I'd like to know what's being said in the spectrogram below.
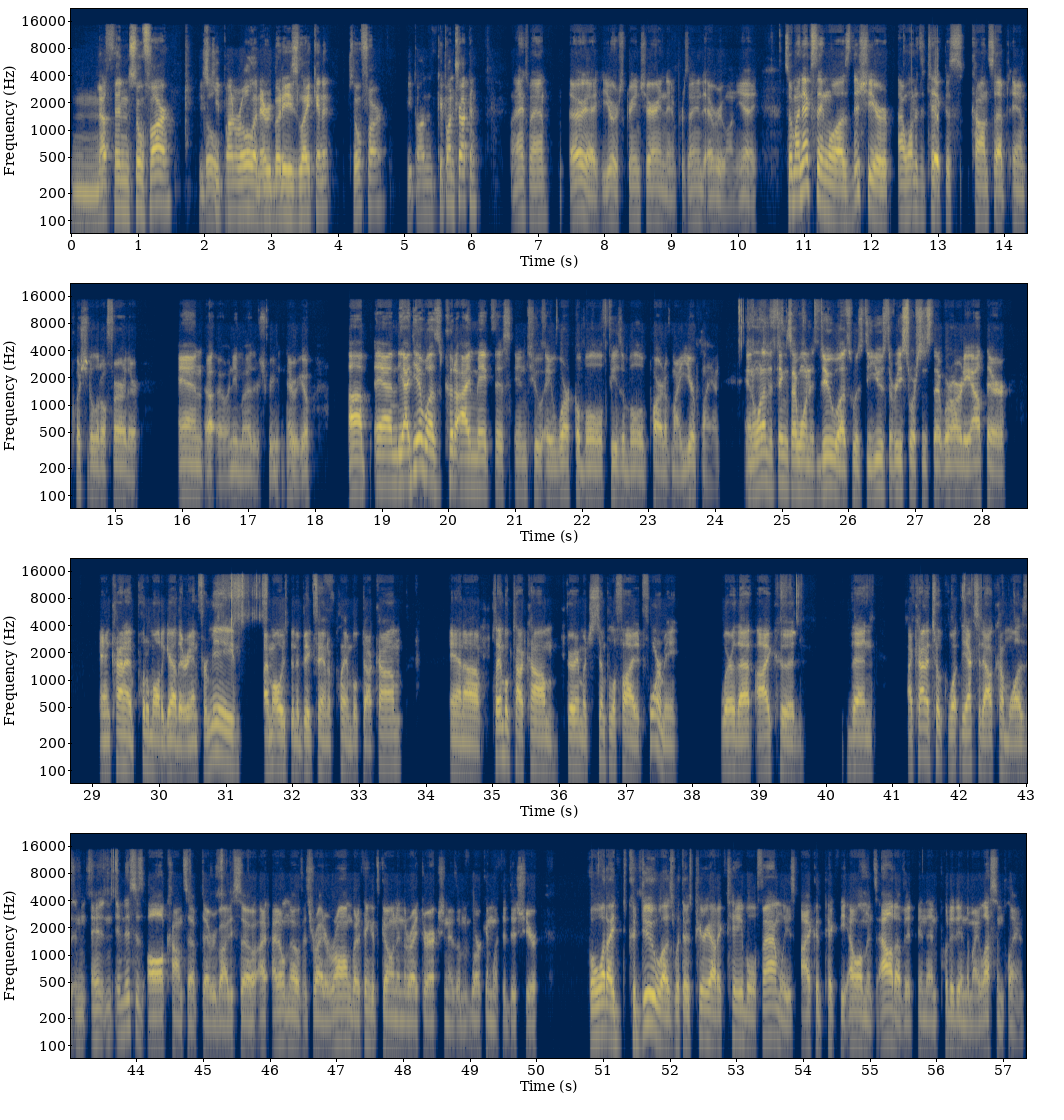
Nothing so far. Just Cool. keep on rolling. Everybody's liking it so far. Keep on, keep on trucking. Thanks, man. Okay, you're screen sharing and presenting to everyone. Yay. So my next thing was this year I wanted to take this concept and push it a little further. And uh oh, I need my other screen. There we go. Uh, and the idea was, could I make this into a workable, feasible part of my year plan? And one of the things I wanted to do was was to use the resources that were already out there and kind of put them all together. And for me, I've always been a big fan of planbook.com. And uh, planbook.com very much simplified it for me, where that I could then I kind of took what the exit outcome was, and and, and this is all concept, everybody. So I, I don't know if it's right or wrong, but I think it's going in the right direction as I'm working with it this year. But what I could do was with those periodic table families, I could pick the elements out of it and then put it into my lesson plan.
